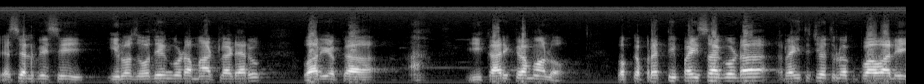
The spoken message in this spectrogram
ఎస్ఎల్బిసి ఈరోజు ఉదయం కూడా మాట్లాడారు. వారి యొక్క ఈ కార్యక్రమంలో ఒక్క ప్రతి పైసా కూడా రైతు చేతిలోకి పోవాలి.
